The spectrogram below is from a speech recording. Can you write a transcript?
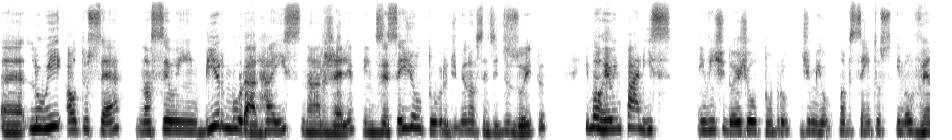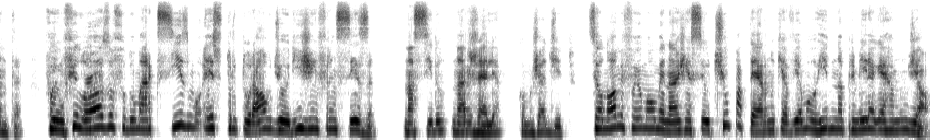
uh, Louis Althusser nasceu em Bir Murad Raiz, na Argélia, em 16 de outubro de 1918 e morreu em Paris em 22 de outubro de 1990. Foi um filósofo do marxismo estrutural de origem francesa, nascido na Argélia, como já dito. Seu nome foi uma homenagem a seu tio paterno que havia morrido na Primeira Guerra Mundial.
